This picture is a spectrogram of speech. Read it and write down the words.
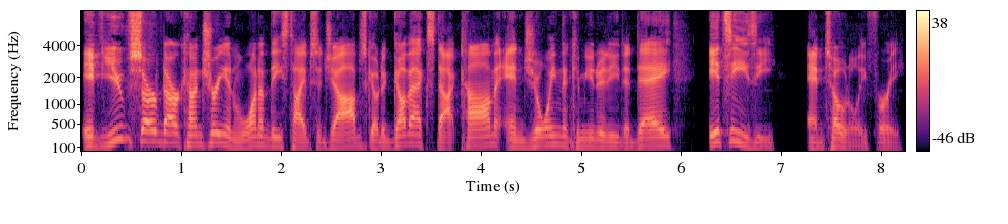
If you've served our country in one of these types of jobs, go to govx.com and join the community today. It's easy and totally free.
